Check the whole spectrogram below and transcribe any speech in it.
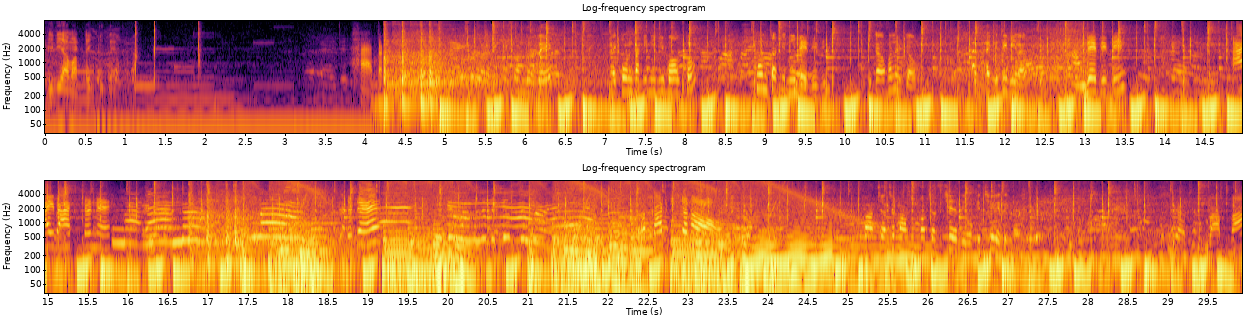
দিদি আমারটা একটু দে হ্যাঁ টাকা কোনটাকে নিবি বলতো? কোনটাকে নিবি? দে দিদি। এটা বলে এটাও ভাইকে দিবি না? দে দিদি। আই বাস নে। কাটছিস কেন? বাচ্চা আছে মাসুম বাচ্চা ছেড়ে দে ওকে ছেড়ে দে। বাবা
